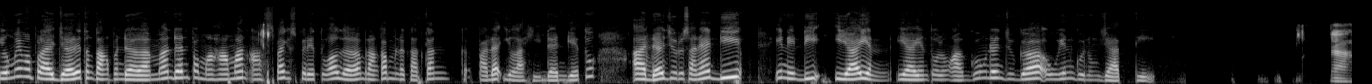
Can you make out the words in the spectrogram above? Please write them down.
ilmu yang mempelajari tentang pendalaman dan pemahaman aspek spiritual dalam rangka mendekatkan kepada ilahi. Dan dia tuh ada jurusannya di ini di IAIN, IAIN Tulung Agung dan juga UIN Gunung Jati. Nah,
